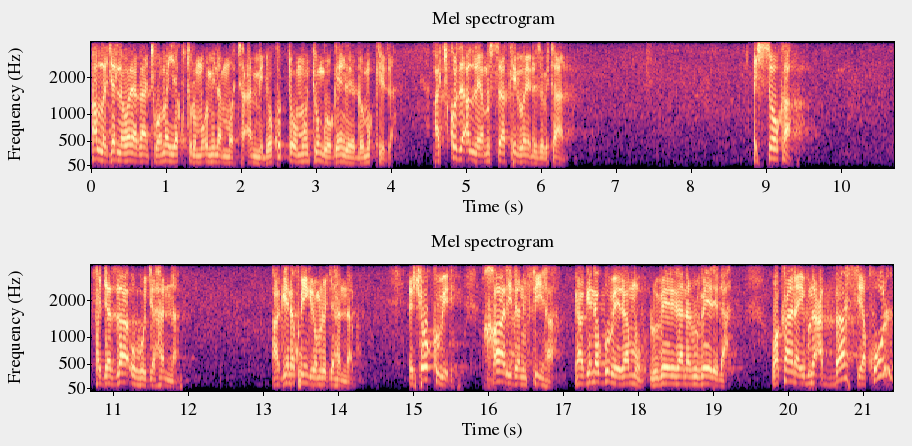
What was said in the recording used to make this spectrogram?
allah jalla wala yagaa nti waman yaqtulu muminan mutaamida okutta omuntu ng'ogenderedde omukkiriza akikoze allah yamussaako ebibonerezo bitaano ekisooka fajazauhu jahannam. Agenda kuyingira omuliro jahannama ekyokubiri khalidan fiha. Ng'agenda kugubeeramu lubeerera na lubeerera. Wakana ibunu abbas yaqul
